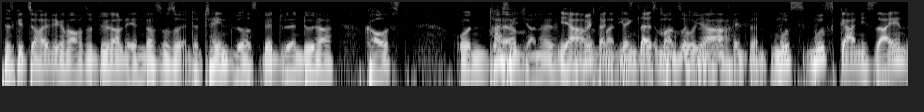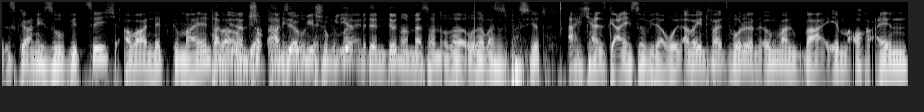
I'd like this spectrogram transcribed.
Das gibt's ja häufiger mal auch so Dönerläden, dass du so entertained wirst, wenn du deinen Döner kaufst. Und, Hasse ähm, ich ja, ne? ja, ich möchte und eine man denkt immer so, möchte ja, muss, muss gar nicht sein, ist gar nicht so witzig, aber nett gemeint. Haben aber sie, dann haben sie so irgendwie jongliert gemeint. mit den Dönermessern oder, oder was ist passiert? Ach, ich kann es gar nicht so wiederholen. Aber jedenfalls wurde dann irgendwann, war eben auch ein,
